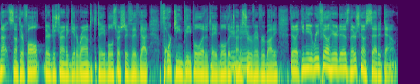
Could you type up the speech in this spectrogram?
Not it's not their fault. They're just trying to get around to the table, especially if they've got 14 people at a table. They're trying to mm-hmm. serve everybody. They're like, you need a refill. Here it is. And they're just going to set it down.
